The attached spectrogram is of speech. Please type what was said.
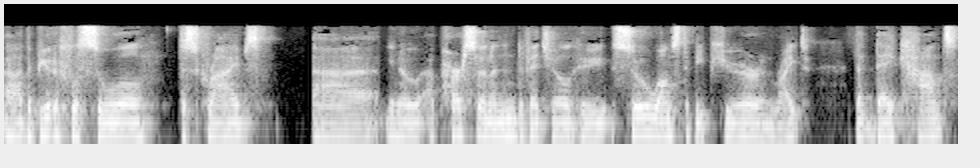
Uh, the beautiful soul describes, uh, you know, a person, an individual who so wants to be pure and right that they can't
